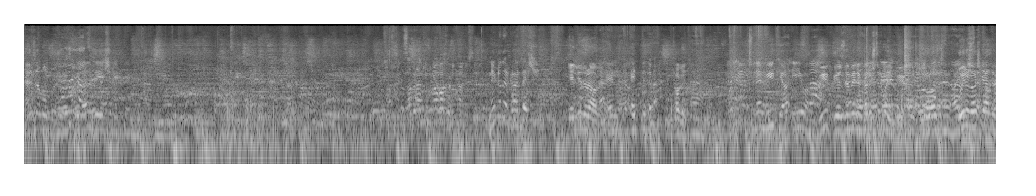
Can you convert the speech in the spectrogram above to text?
Her zaman böyle. Evet, burada da değişik ekmek. Sabıra tuzuna bakın bir tanesi. Ne kadar kardeş? 50 lira abi. El, etli değil mi? Tabii. Sizden büyük ya, iyi var. Büyük gözlemeyle karıştırmayın. Büyük. Evet, Buyurun hoş geldiniz.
